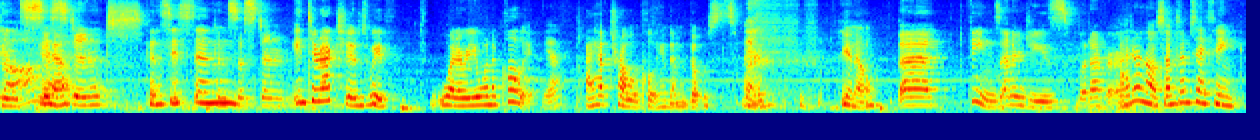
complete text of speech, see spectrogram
god. consistent, consistent consistent. interactions with whatever you want to call it. Yeah. I have trouble calling them ghosts, but you know, Uh, things, energies, whatever. I don't know. Sometimes I think,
